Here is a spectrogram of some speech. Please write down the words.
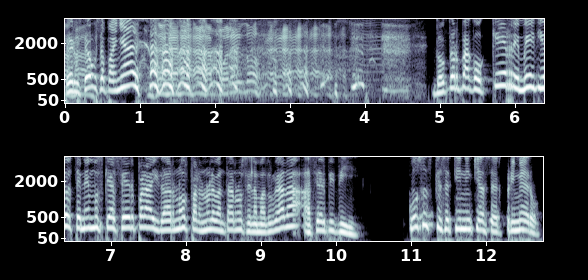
pero usted usa pañal. Por eso. Doctor Paco, ¿qué remedios tenemos que hacer para ayudarnos para no levantarnos en la madrugada a hacer pipí? Cosas que se tienen que hacer. Primero,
